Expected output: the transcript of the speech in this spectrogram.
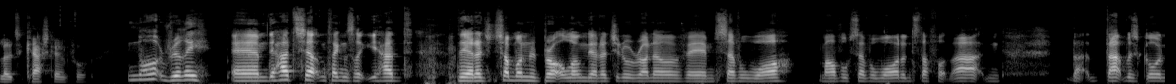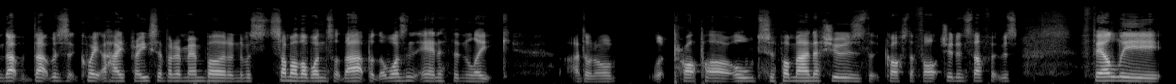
loads of cash going for? Not really. Um, they had certain things like you had the orig- someone had brought along the original run of um, Civil War, Marvel Civil War, and stuff like that, and that that was going that that was at quite a high price if I remember, and there was some other ones like that, but there wasn't anything like I don't know like proper old Superman issues that cost a fortune and stuff. It was fairly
